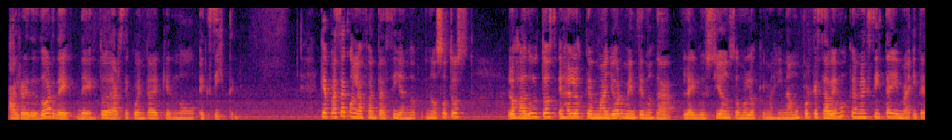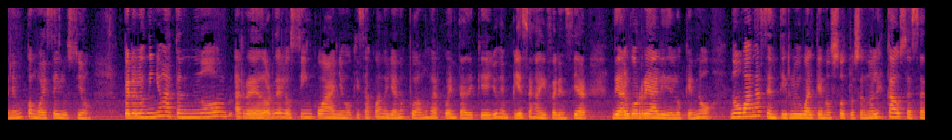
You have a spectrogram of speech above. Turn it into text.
alrededor de, de esto, de darse cuenta de que no existen. ¿Qué pasa con la fantasía? nosotros, los adultos, es a los que mayormente nos da la ilusión, somos los que imaginamos, porque sabemos que no existe y, y tenemos como esa ilusión. Pero los niños hasta no alrededor de los 5 años o quizás cuando ya nos podamos dar cuenta de que ellos empiezan a diferenciar de algo real y de lo que no, no van a sentirlo igual que nosotros, o sea, no les causa esa,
